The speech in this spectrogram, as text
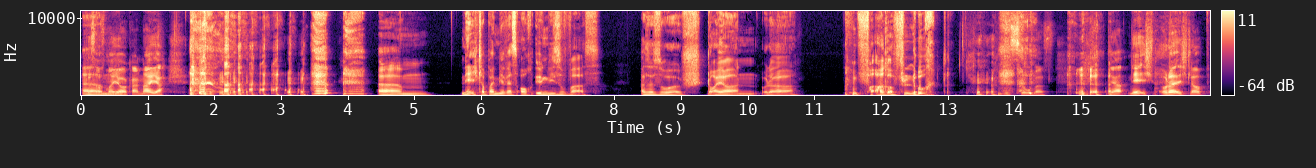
auf ähm. Mallorca, naja. ähm, nee, ich glaube, bei mir wäre es auch irgendwie sowas. Also so Steuern oder Fahrerflucht. Sowas. ja, nee, ich, oder ich glaube,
